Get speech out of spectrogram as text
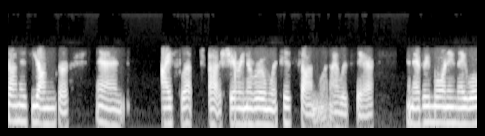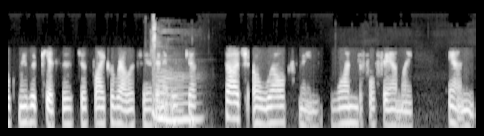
son is younger. And I slept uh, sharing a room with his son when I was there. And every morning they woke me with kisses, just like a relative. And it was just such a welcoming, wonderful family. And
